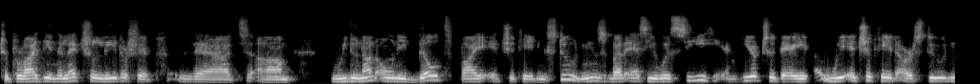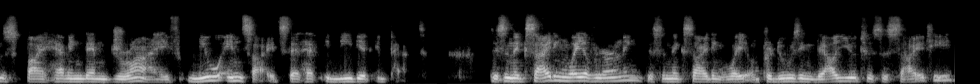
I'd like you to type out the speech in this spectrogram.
to provide the intellectual leadership that um, we do not only build by educating students, but as you will see and hear today, we educate our students by having them drive new insights that have immediate impact. This is an exciting way of learning. This is an exciting way of producing value to society.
